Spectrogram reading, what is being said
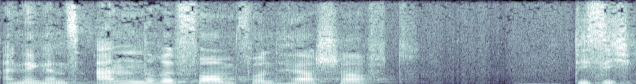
eine ganz andere Form von Herrschaft, die sich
